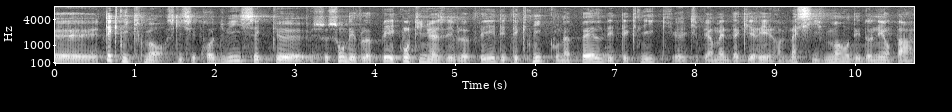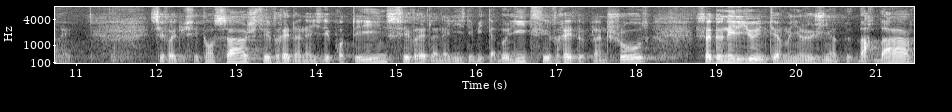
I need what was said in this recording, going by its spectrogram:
euh, techniquement, ce qui s'est produit, c'est que se sont développées et continuent à se développer des techniques qu'on appelle des techniques euh, qui permettent d'acquérir massivement des données en parallèle. C'est vrai du séquençage, c'est vrai de l'analyse des protéines, c'est vrai de l'analyse des métabolites, c'est vrai de plein de choses. Ça donnait lieu à une terminologie un peu barbare.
